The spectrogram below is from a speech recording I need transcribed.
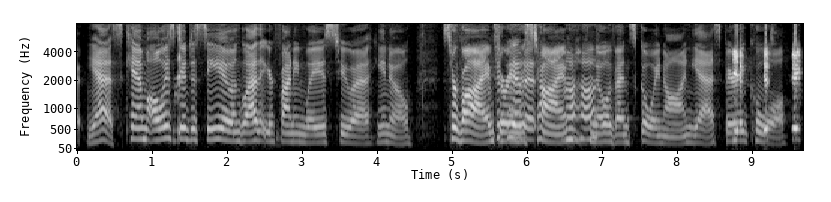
it yes kim always good to see you i'm glad that you're finding ways to uh, you know survive to during pivot. this time uh -huh. no events going on yes very yeah, cool big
